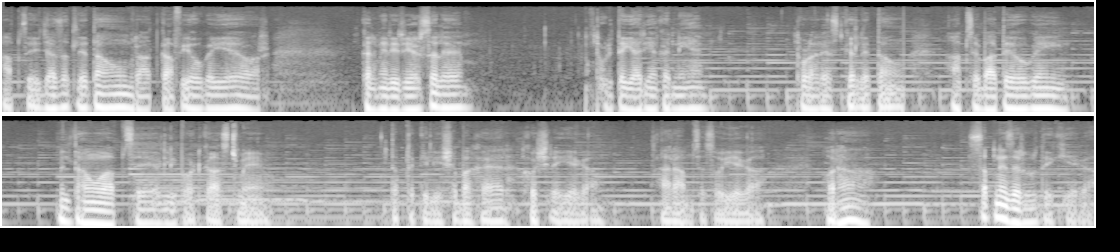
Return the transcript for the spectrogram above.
आपसे इजाज़त लेता हूँ। रात काफ़ी हो गई है और कल मेरी रिहर्सल है। थोड़ी तैयारियाँ करनी है। थोड़ा रेस्ट कर लेता हूँ। आपसे बातें हो गई। मिलता हूँ आपसे अगली पॉडकास्ट में। तब तक के लिए शबा खैर, खुश रहिएगा, आराम से सोइएगा और हाँ सपने ज़रूर देखिएगा।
